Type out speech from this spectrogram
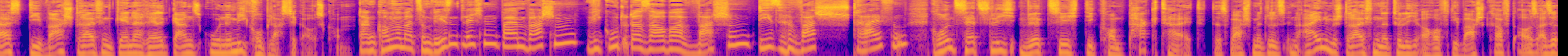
dass die Waschstreifen generell ganz ohne Mikroplastik auskommen. Dann kommen wir mal zum Wesentlichen beim Waschen. Wie gut oder sauber waschen diese Waschstreifen? Grundsätzlich wirkt sich die Kompaktheit des Waschmittels in einem Streifen natürlich auch auf die Waschkraft aus. Also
